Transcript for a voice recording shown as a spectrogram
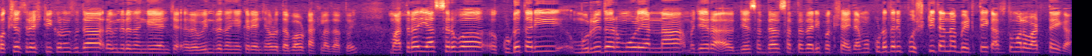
पक्षश्रेष्ठीकडून सुद्धा रवींद्र धंगे यांच्या रवींद्र धंगेकर यांच्यावर दबाव टाकला जातोय. मात्र या सर्व कुठंतरी मुरलीधर मोळ यांना म्हणजे रा- जे सध्या सत्ताधारी पक्ष आहे त्यामुळे कुठंतरी पुष्टी त्यांना भेटते का असं तुम्हाला वाटतंय का?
